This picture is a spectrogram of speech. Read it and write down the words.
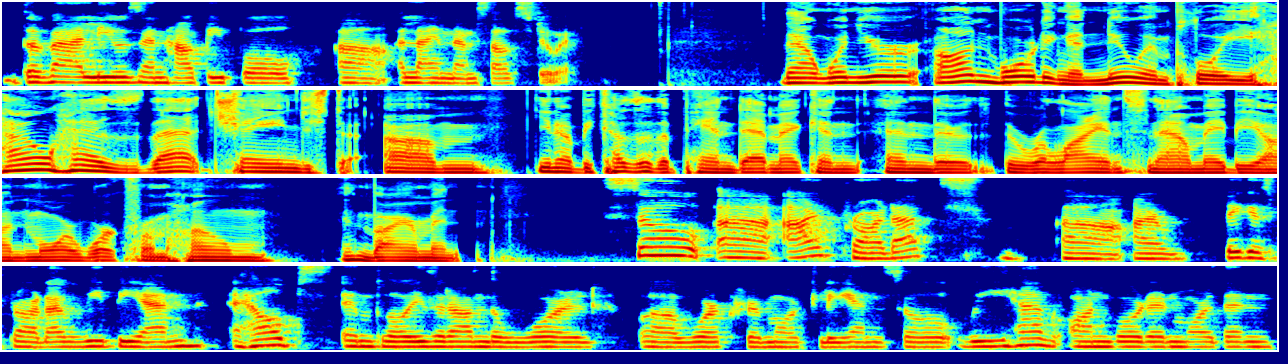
the values and how people uh, align themselves to it. Now, when you're onboarding a new employee, how has that changed? Um, you know, because of the pandemic and and the the reliance now maybe on more work from home environment. So uh, our products, uh, our biggest product, VPN, helps employees around the world uh, work remotely, and so we have onboarded more than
